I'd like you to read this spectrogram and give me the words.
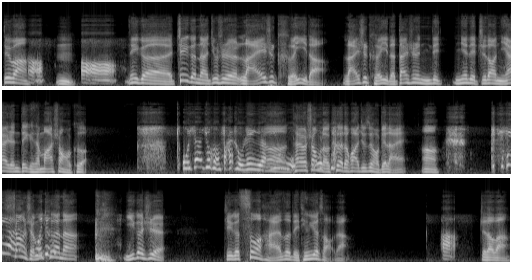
对吧？哦嗯，哦哦那个这个呢，就是来是可以的，来是可以的，但是你得你也得知道，你爱人得给他妈上好课哦，我现在就很发愁这个。他要上不了课的话，就最好别来啊。上什么课呢？一个是这个伺候孩子得听月嫂的，啊知道吧？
